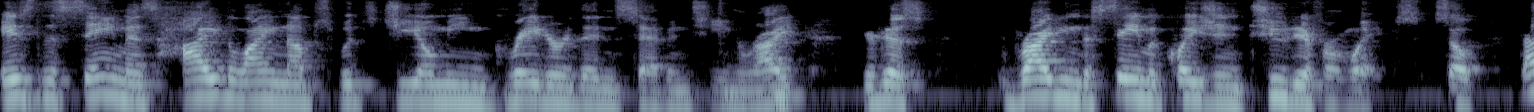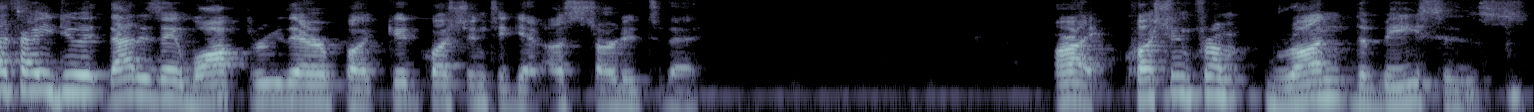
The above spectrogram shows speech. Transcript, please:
is the same as hide lineups with geo mean greater than 17, right? You're just writing the same equation two different ways. So that's how you do it. That is a walkthrough there, but good question to get us started today. All right, question from Run the Bases.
